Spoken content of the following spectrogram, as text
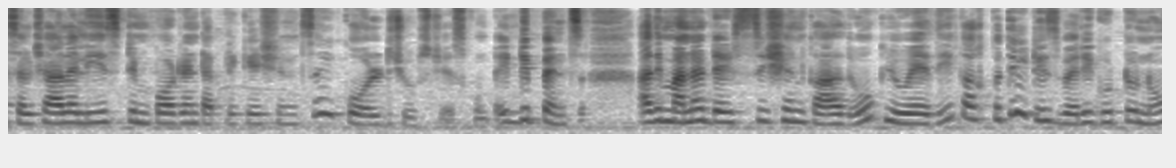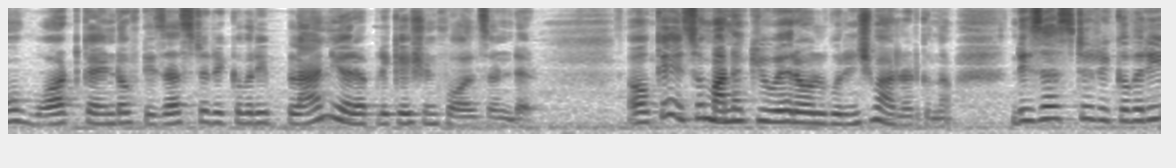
అసలు చాలా లీస్ట్ ఇంపార్టెంట్ అప్లికేషన్స్ ఈ కోల్డ్ చూస్ చేసుకుంటాయి ఇట్ డిపెండ్స్ అది మన డెసిషన్ కాదు క్యూఏది. కాకపోతే it is very good to know what kind of disaster recovery plan your application falls under okay so మన క్యూఏ రోల్ గురించి మాట్లాడుకుందాం. డిజాస్టర్ రికవరీ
